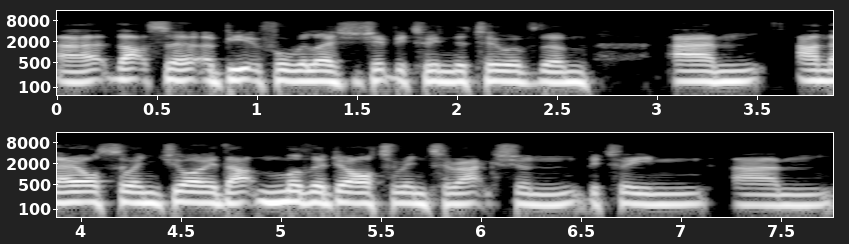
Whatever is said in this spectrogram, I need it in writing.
Uh, that's a, a, beautiful relationship between the two of them. Um, and I also enjoy that mother daughter interaction between um,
